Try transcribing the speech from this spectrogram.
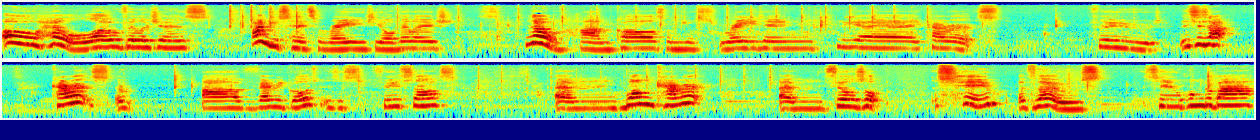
Oh, hello, villagers. I'm just here to raid your village. no harm cause I'm just raising, yay, carrots, food. This is that, carrots are, very good as a food source. Um, one carrot um, fills up two of those, two hunger bar,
